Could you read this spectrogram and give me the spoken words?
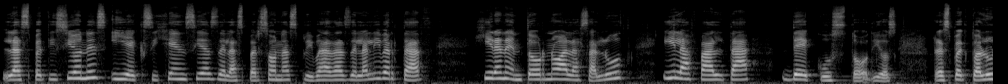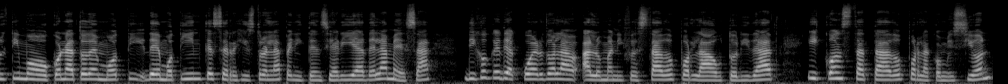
las peticiones y exigencias de las personas privadas de la libertad giran en torno a la salud y la falta de custodios. Respecto al último conato de, motín que se registró en la penitenciaría de la mesa, dijo que de acuerdo a, lo manifestado por la autoridad y constatado por la comisión,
